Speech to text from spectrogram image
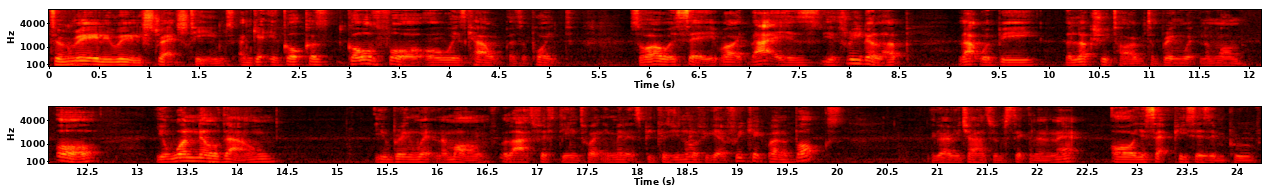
to really, really stretch teams and get your goal because goals for always count as a point. So I always say, right, that is you're three 0 up. That would be the luxury time to bring Whittingham on, or you're one 0 down. You bring Whittingham on for the last 15, 20 minutes because you know if you get a free kick around the box, you got every chance of him sticking in the net, or your set pieces improve.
